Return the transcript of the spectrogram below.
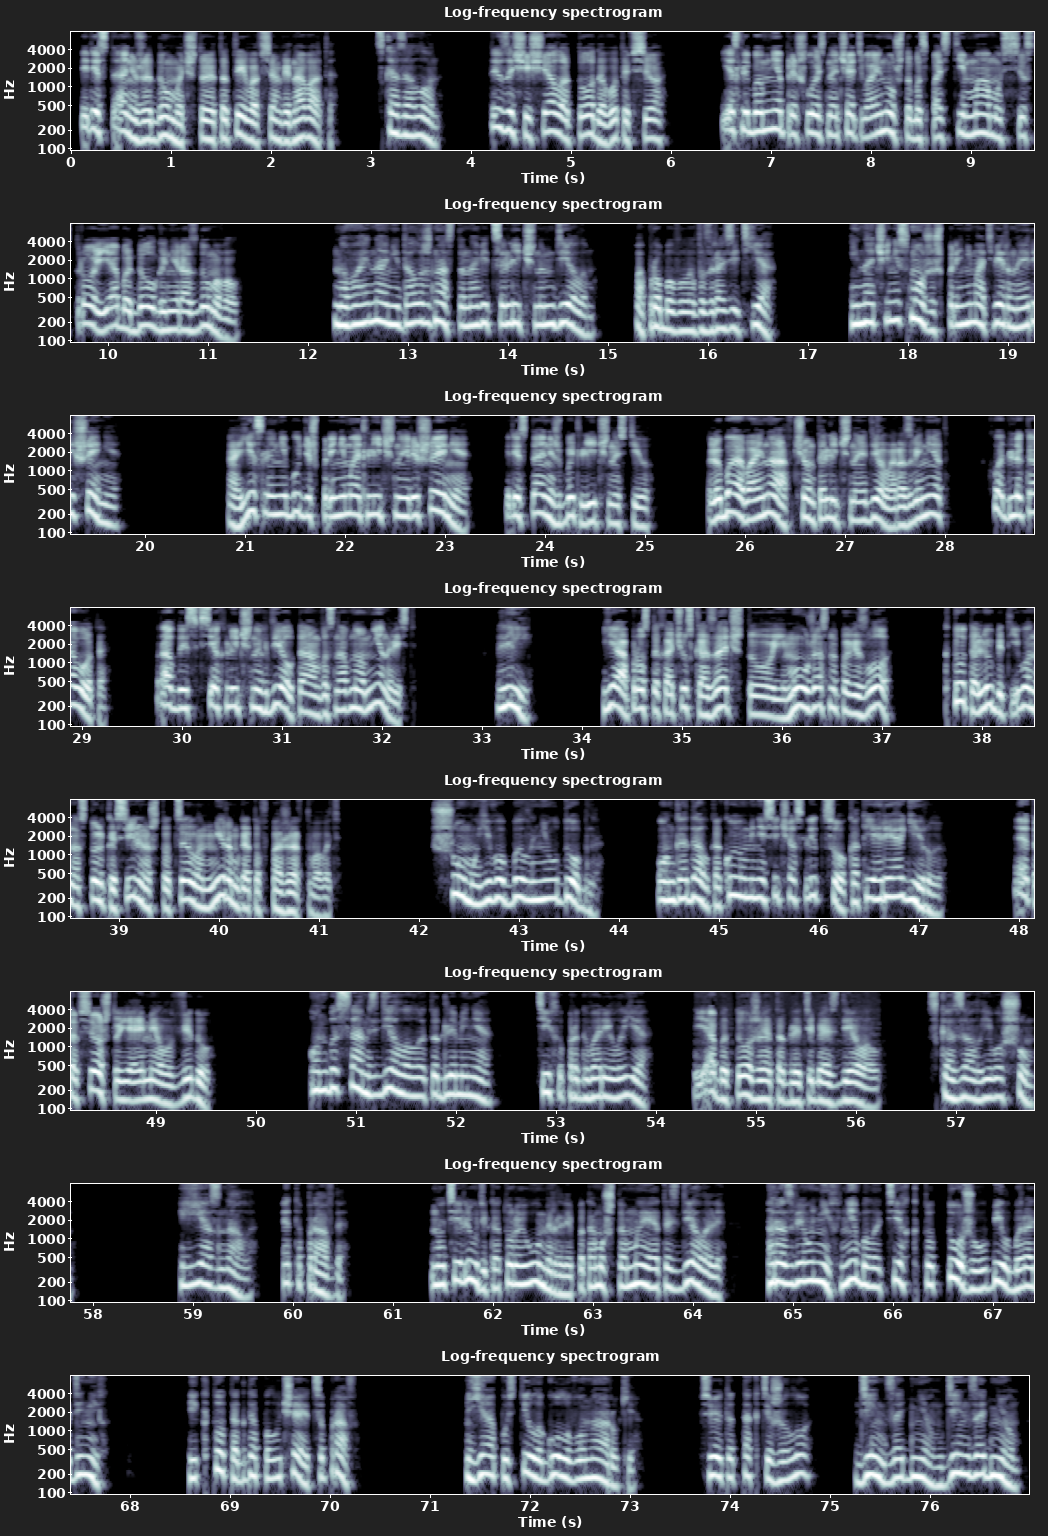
«Перестань уже думать, что это ты во всем виновата», — сказал он. «Ты защищала Тода, вот и все. Если бы мне пришлось начать войну, чтобы спасти маму с сестрой, я бы долго не раздумывал. Но война не должна становиться личным делом, попробовала возразить я. Иначе не сможешь принимать верные решения. А если не будешь принимать личные решения, перестанешь быть личностью. Любая война в чем-то личное дело, разве нет? Хоть для кого-то. Правда, из всех личных дел там в основном ненависть. Ли, я просто хочу сказать, что ему ужасно повезло. Кто-то любит его настолько сильно, что целым миром готов пожертвовать. Шуму его было неудобно. Он гадал, какое у меня сейчас лицо, как я реагирую. Это все, что я имел в виду. «Он бы сам сделал это для меня», — тихо проговорила я. «Я бы тоже это для тебя сделал», — сказал его шум. И я знала, это правда. Но те люди, которые умерли, потому что мы это сделали, разве у них не было тех, кто тоже убил бы ради них? И кто тогда получается прав? Я опустила голову на руки. Все это так тяжело. День за днем, день за днем.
